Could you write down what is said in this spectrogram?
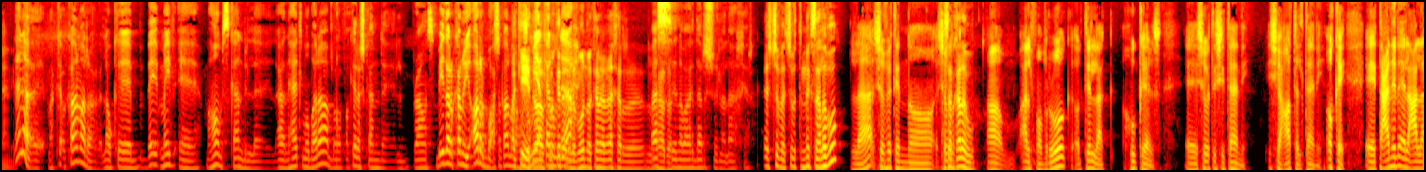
يعني. لا لا ما كان مرة لو ك... بي... مي... آه، ماهومز كان بنهايه المباراة بفكرش كان البراونز. بيقدروا كانوا يقربوا عشان كانوا أكيد آه، كانوا لما إنه كان الآخر بس هذا أنا ما بقدرش للاخر إيش شفت؟ شفت النكس غلبوا لا شفت إنه شفت غلبوا. آه ألف مبروك. قلت لك who cares شفت إشي تاني. إشي عاطل تاني. okay. إيه تعال ننقل على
